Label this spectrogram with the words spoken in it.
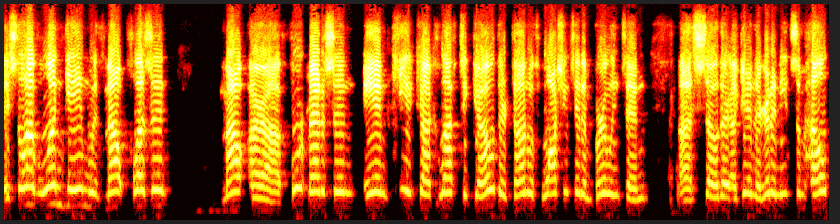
They still have one game with Mount Pleasant, Mount or uh, Fort Madison, and Keokuk left to go. They're done with Washington and Burlington, uh, so they're again they're going to need some help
